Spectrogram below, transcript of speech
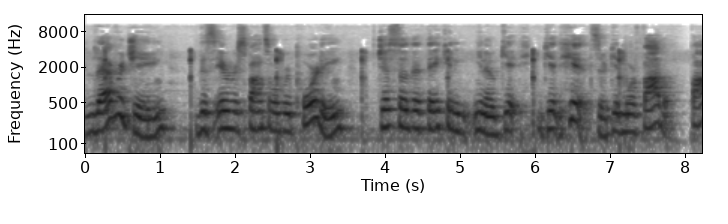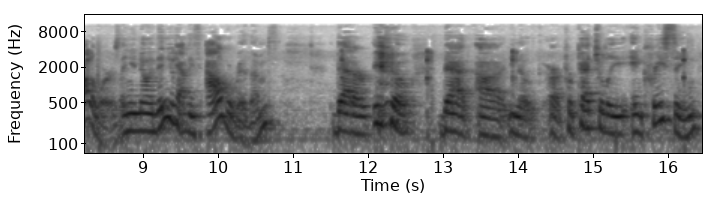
leveraging this irresponsible reporting just so that they can, you know, get get hits or get more follow, followers. And you know, and then you have these algorithms that are, you know, that uh, you know are perpetually increasing,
